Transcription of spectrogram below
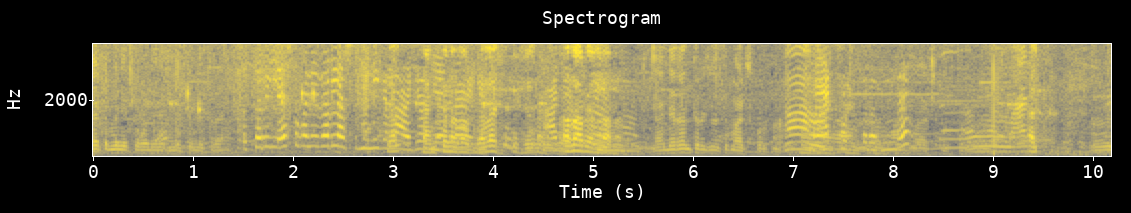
ಎಷ್ಟು ಮನೆ ತೊಗೊಂಡಿದ್ದೀರಿ ಮೀಟ್ರ್ ಮೀಟ್ರ್ ನಾನು ನಿರಂತರ ಜ್ಯೋತಿ ಮಾಡಿಸ್ಕೊಡ್ತೀನಿ. ಹ್ಞೂ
